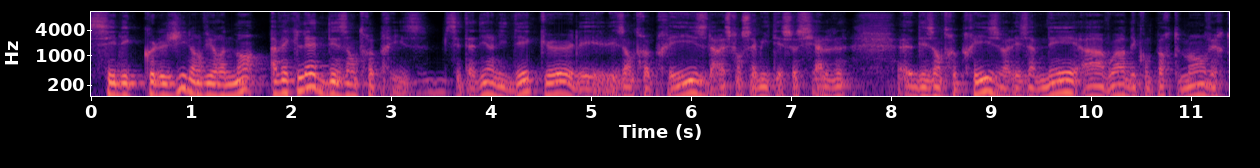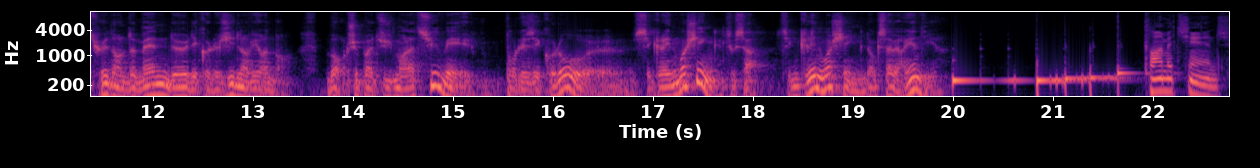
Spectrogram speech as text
C'est l'écologie, l'environnement, avec l'aide des entreprises. C'est-à-dire l'idée que les, entreprises, la responsabilité sociale euh, des entreprises va les amener à avoir des comportements vertueux dans le domaine de l'écologie, de l'environnement. Bon, je n'ai pas de jugement là-dessus, mais pour les écolos, euh, c'est greenwashing, tout ça. C'est greenwashing, donc ça veut rien dire. Climate change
